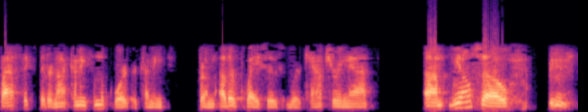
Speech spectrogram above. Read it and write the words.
plastics that are not coming from the port; they're coming from other places. We're capturing that. Um, we also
